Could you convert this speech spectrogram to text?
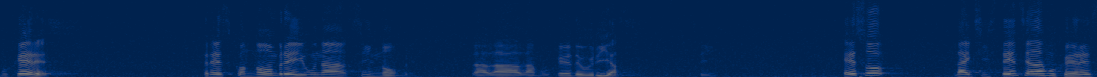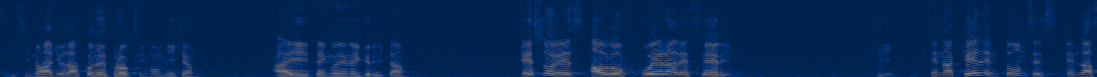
Mujeres, tres con nombre y una sin nombre. La, mujer de Urias. Eso, la existencia de las mujeres, y si nos ayudas con el próximo, mija, ahí tengo de negrita. Eso es algo fuera de serie. ¿sí? En aquel entonces, en las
